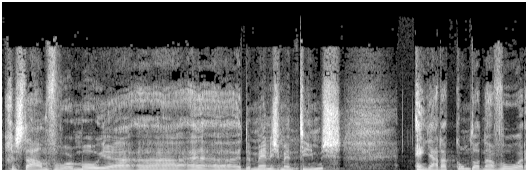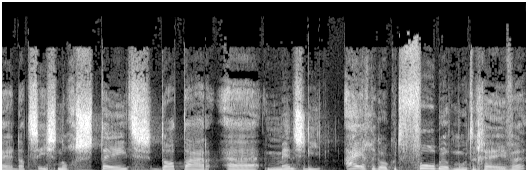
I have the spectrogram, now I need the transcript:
gestaan voor mooie eh, de managementteams. En ja, daar komt dat naar voren. Hè. Dat is nog steeds dat daar mensen die eigenlijk ook het voorbeeld moeten geven,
